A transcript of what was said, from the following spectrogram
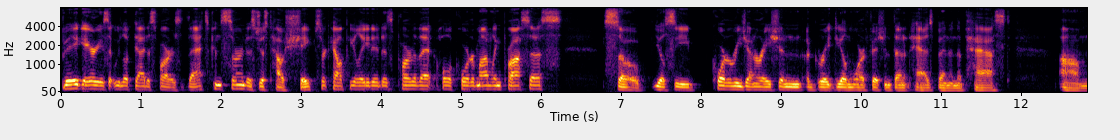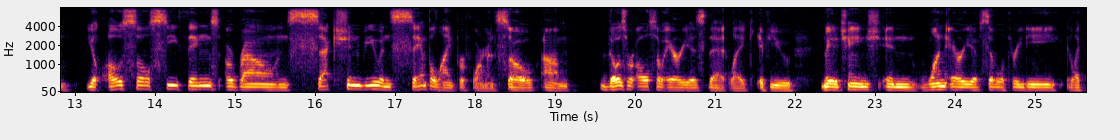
big areas that we looked at as far as that's concerned is just how shapes are calculated as part of that whole corridor modeling process. So you'll see corridor regeneration a great deal more efficient than it has been in the past. Um, You'll also see things around section view and sample line performance. So um, those were also areas that, like, if you made a change in one area of Civil 3D, like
